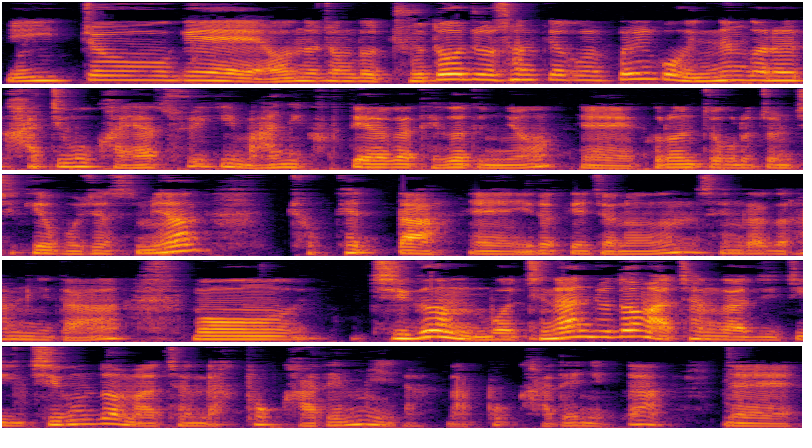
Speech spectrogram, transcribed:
이쪽에 어느 정도 주도주 성격을 끌고 있는 거를 가지고 가야 수익이 많이 극대화가 되거든요. 예, 그런 쪽으로 좀 지켜보셨으면 좋겠다. 예, 이렇게 저는 생각을 합니다. 뭐, 지금, 뭐, 지난주도 마찬가지지, 지금도 마찬가지, 낙폭 가됩니다. 낙폭 가되니까, 네,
